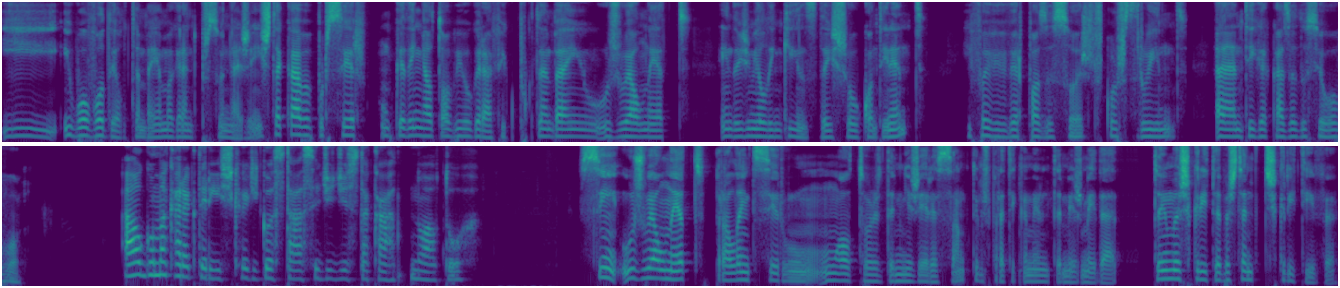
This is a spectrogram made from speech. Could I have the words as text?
e, e, o avô dele também é uma grande personagem. Isto acaba por ser um bocadinho autobiográfico, porque também o, o Joel Net, em 2015, deixou o continente e foi viver para os Açores, reconstruindo a antiga casa do seu avô. Há alguma característica que gostasse de destacar no autor? Sim, o Joel Neto, para além de ser um, um autor da minha geração, que temos praticamente a mesma idade, tem uma escrita bastante descritiva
